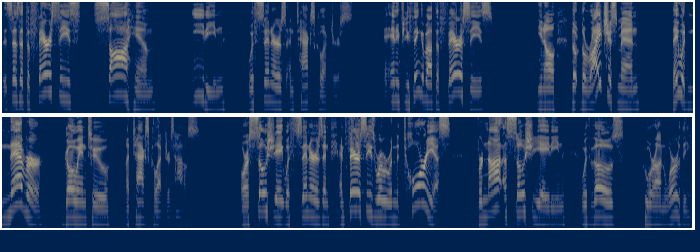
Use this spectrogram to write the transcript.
it says that the Pharisees saw him eating with sinners and tax collectors. And if you think about the Pharisees, you know, the, the righteous men, they would never go into a tax collector's house. Or associate with sinners. And, and Pharisees were, notorious for not associating with those who were unworthy.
